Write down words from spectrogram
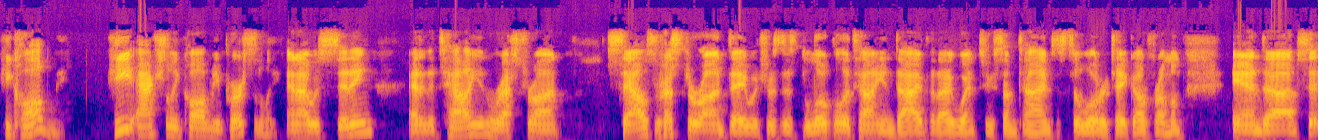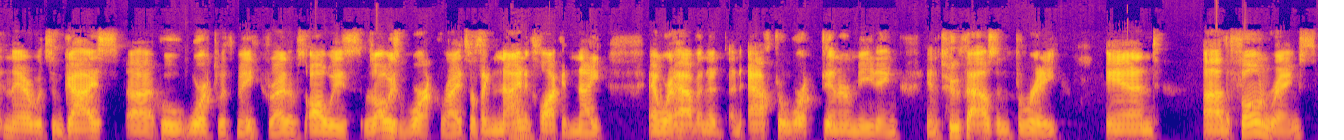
he called me. He actually called me personally. And I was sitting at an Italian restaurant, Sal's Restaurante, which was this local Italian dive that I went to sometimes, I still order takeout from them. And uh, I'm sitting there with some guys uh, who worked with me, right? It was always it was always work, right? So it's like nine o'clock at night, and we're having a, an after work dinner meeting in 2003, and uh, the phone rings,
